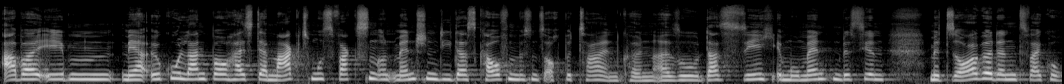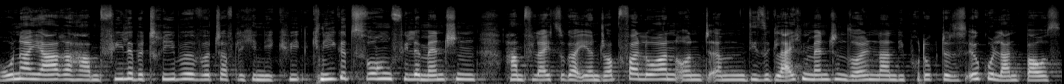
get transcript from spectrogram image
Aber eben mehr Ökolandbau heißt, der Markt muss wachsen und Menschen, die das kaufen, müssen es auch bezahlen können. Also das sehe ich im Moment ein bisschen mit Sorge, denn zwei Corona-Jahre haben viele Betriebe wirtschaftlich in die Knie gezwungen. Viele Menschen haben vielleicht sogar ihren Job verloren und ähm, diese gleichen Menschen sollen dann die Produkte des Ökolandbaus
